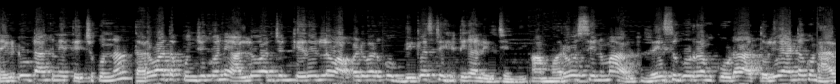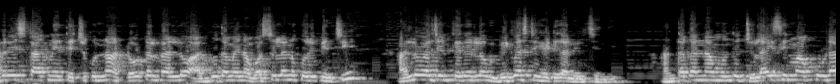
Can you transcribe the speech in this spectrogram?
నెగిటివ్ టాక్ నే తెచ్చుకున్న తర్వాత పుంజుకొని అల్లు అర్జున్ కెరీర్లో అప్పటి వరకు బిగ్గెస్ట్ హిట్గా నిలిచింది. ఆ మరో సినిమా రేసు గుర్రం కూడా ఆ తొలి ఆటకు యావరేజ్ టాక్ నే తెచ్చుకున్న టోటల్ రన్లో అద్భుతమైన వసూలను కురిపించి అల్లు అర్జున్ కెరీర్లో బిగ్గెస్ట్ హిట్గా నిలిచింది. అంతకన్నా ముందు జులై సినిమా కూడా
